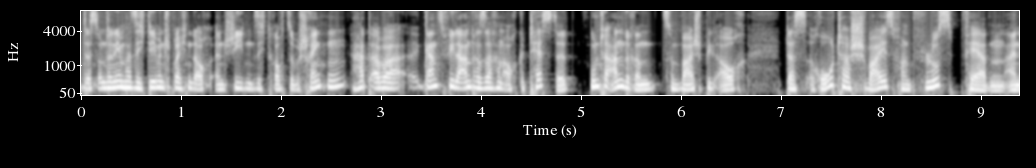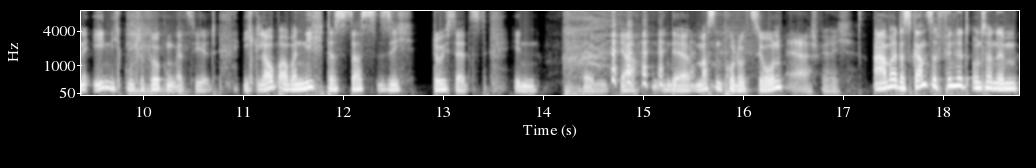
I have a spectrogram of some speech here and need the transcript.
Das Unternehmen hat sich dementsprechend auch entschieden, sich darauf zu beschränken, hat aber ganz viele andere Sachen auch getestet. Unter anderem zum Beispiel auch, dass roter Schweiß von Flusspferden eine ähnlich gute Wirkung erzielt. Ich glaube aber nicht, dass das sich durchsetzt in, ähm, ja, in der Massenproduktion. Ja, schwierig. Aber das Ganze findet unter einem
